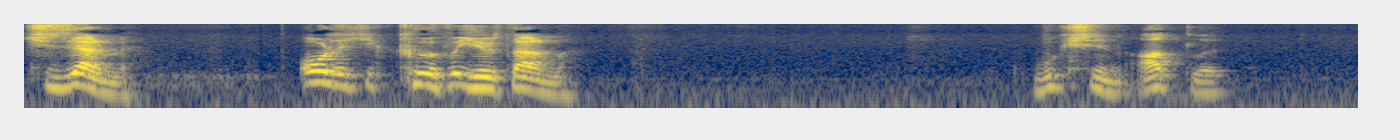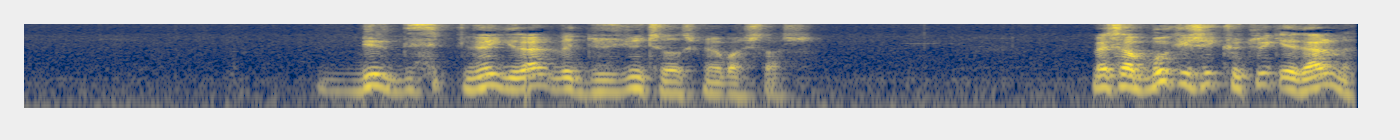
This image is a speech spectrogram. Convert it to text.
çizer mi? Oradaki kılıfı yırtar mı? Bu kişinin aklı bir disipline girer ve düzgün çalışmaya başlar. Mesela bu kişi kötülük eder mi?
